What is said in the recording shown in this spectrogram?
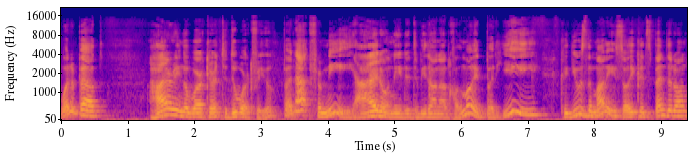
What about hiring a worker to do work for you, but not for me? I don't need it to be done on Chol but he could use the money so he could spend it on.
